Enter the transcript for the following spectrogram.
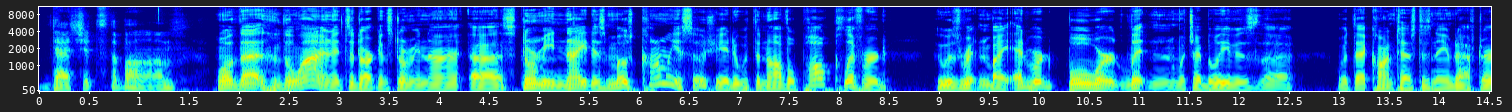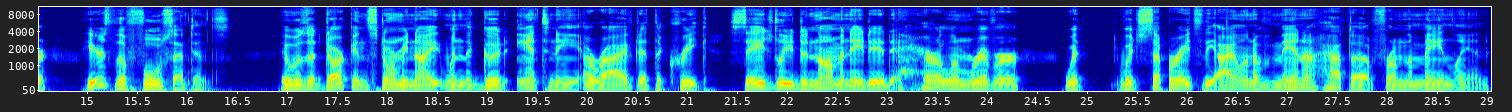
"That shit's the bomb." well that the line "It's a dark and stormy night." Uh, stormy night is most commonly associated with the novel Paul Clifford, who was written by Edward Bulwer Lytton, which I believe is the what that contest is named after. Here's the full sentence. It was a dark and stormy night when the good Antony arrived at the creek, sagely denominated Harlem River, with, which separates the island of Mannahatta from the mainland.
